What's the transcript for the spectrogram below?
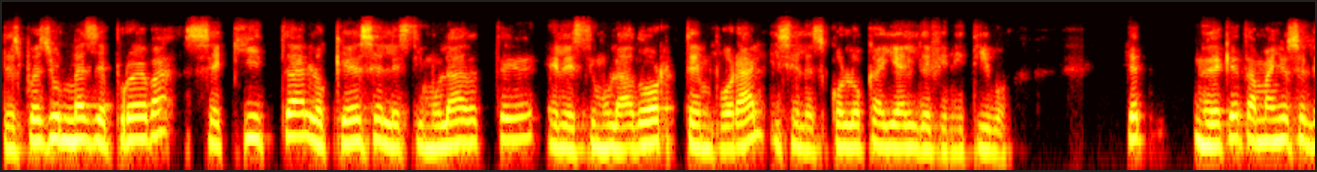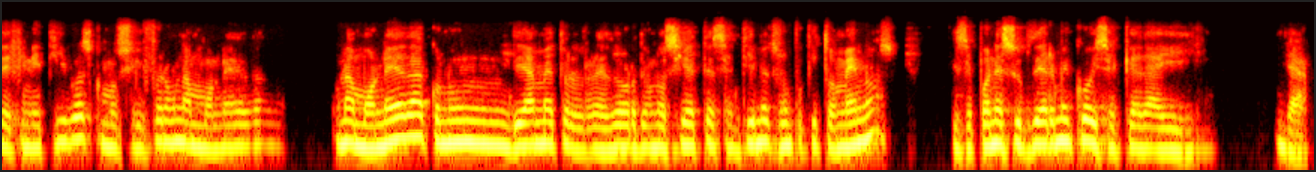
después de un mes de prueba, se quita lo que es el estimulante, el estimulador temporal y se les coloca ya el definitivo. ¿De qué tamaño es el definitivo? Es como si fuera una moneda, una moneda con un diámetro alrededor de unos 7 centímetros, un poquito menos, y se pone subdérmico y se queda ahí ya.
